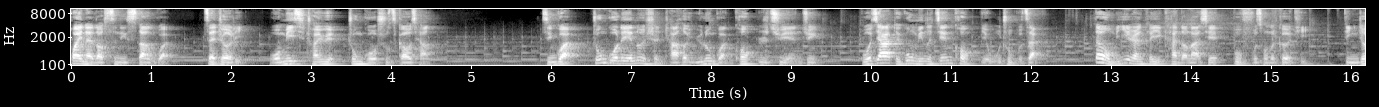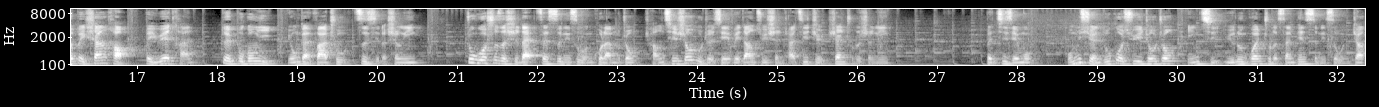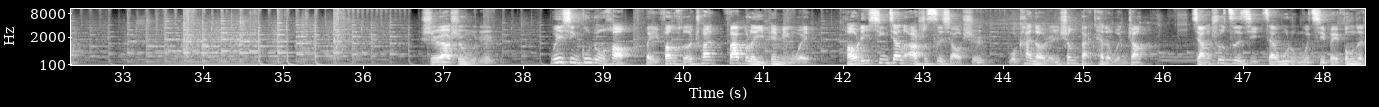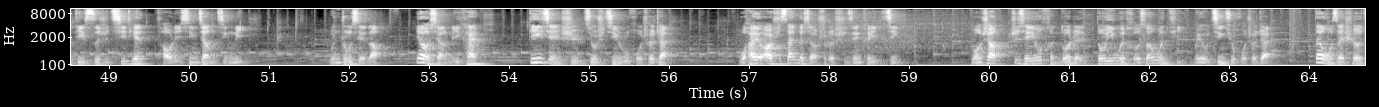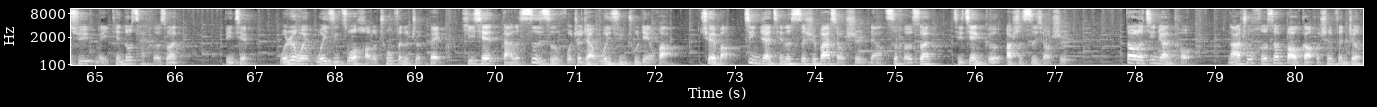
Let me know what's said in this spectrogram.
欢迎来到四零四档案馆，在这里，我们一起穿越中国数字高墙。尽管中国的言论审查和舆论管控日趋严峻，国家对公民的监控也无处不在，但我们依然可以看到那些不服从的个体，顶着被删号、被约谈，对不公义勇敢发出自己的声音。中国数字时代在四零四文库栏目中长期收录这些被当局审查机制删除的声音。本期节目，我们选读过去一周中引起舆论关注的三篇四零四文章。十月二十五日，微信公众号“北方河川”发布了一篇名为《逃离新疆的二十四小时，我看到人生百态》的文章，讲述自己在乌鲁木齐被封的第四十七天逃离新疆的经历。文中写道：“要想离开，第一件事就是进入火车站。我还有二十三个小时的时间可以进。网上之前有很多人都因为核酸问题没有进去火车站，但我在社区每天都采核酸，并且我认为我已经做好了充分的准备，提前打了四次火车站问讯处电话，确保进站前的四十八小时两次核酸，且间隔二十四小时。到了进站口，拿出核酸报告和身份证。”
